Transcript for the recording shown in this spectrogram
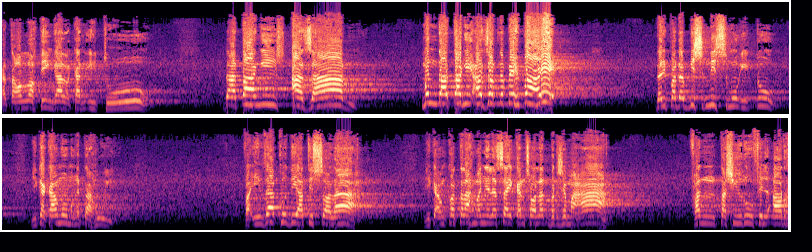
Kata Allah tinggalkan itu. Datangi azan. Mendatangi azan lebih baik daripada bisnismu itu jika kamu mengetahui fa idza qudiyatis shalah jika engkau telah menyelesaikan salat berjemaah fantashiru fil ard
